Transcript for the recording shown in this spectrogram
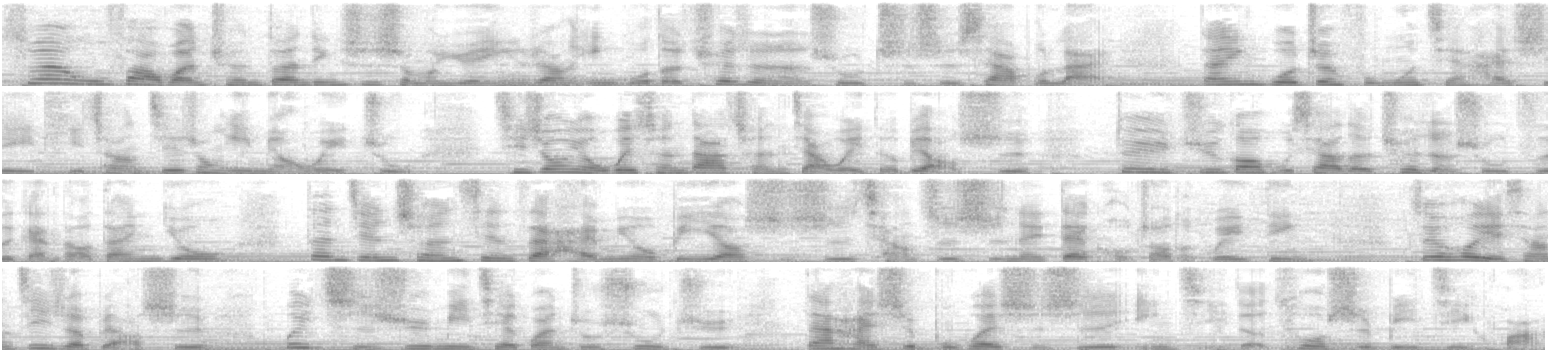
虽然无法完全断定是什么原因让英国的确诊人数迟迟下不来，但英国政府目前还是以提倡接种疫苗为主。其中有卫生大臣贾维德表示，对于居高不下的确诊数字感到担忧，但坚称现在还没有必要实施强制室内戴口罩的规定。最后也向记者表示，会持续密切关注数据，但还是不会实施应急的措施 B 计划。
